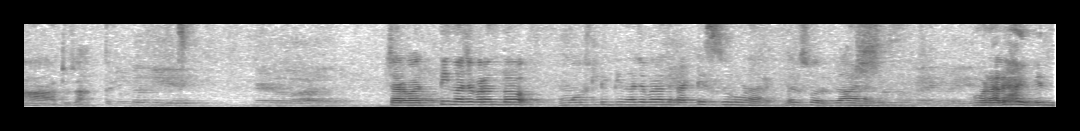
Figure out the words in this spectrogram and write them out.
हा तुझं आत्ता चार वाज तीन वाजेपर्यंत मोस्टली तीन वाजेपर्यंत प्रॅक्टिस सुरू होणार आहे. सॉरी राहणार आहे. होणार आहे आय मीन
